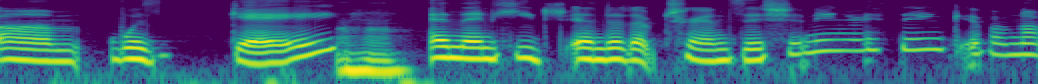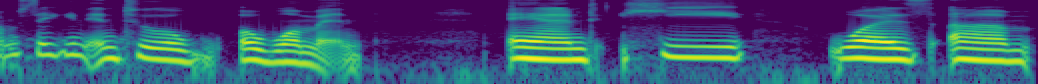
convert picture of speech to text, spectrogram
um was gay Uh-huh. and then he ended up transitioning i think if i'm not mistaken into a, a woman and he was um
